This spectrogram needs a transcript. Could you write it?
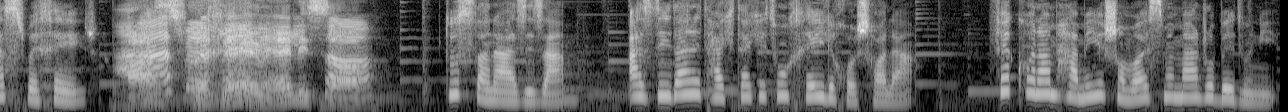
عصر بخیر. عصر بخیر الیسا. دوستان عزیزم از دیدن تک تکتون خیلی خوشحالم. فکر کنم همه شما اسم من رو بدونید.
